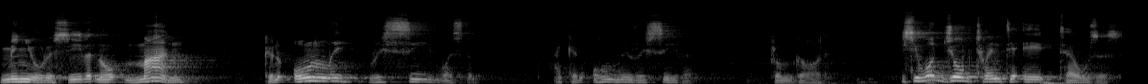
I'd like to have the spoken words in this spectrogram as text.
mean you'll receive it. No, man can only receive wisdom and can only receive it from God. You see, what Job 28 tells us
